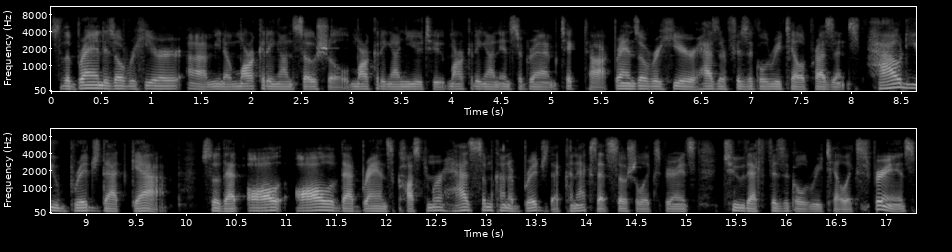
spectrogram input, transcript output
So the brand is over here, um, you know, marketing on social, marketing on YouTube, marketing on Instagram, TikTok. Brands over here has their physical retail presence. How do you bridge that gap? So that all all of that brand's customer has some kind of bridge that connects that social experience to that physical retail experience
